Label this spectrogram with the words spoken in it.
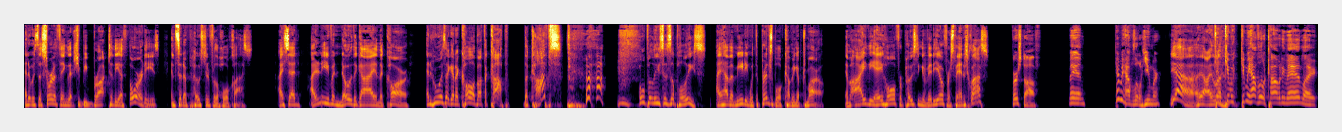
and it was the sort of thing that should be brought to the authorities instead of posted for the whole class. I said, I didn't even know the guy in the car. And who was I going to call about the cop? The cops? Who polices the police? I have a meeting with the principal coming up tomorrow. Am I the a hole for posting a video for Spanish class? First off, man, can we have a little humor? Yeah, I, I, Can, can we can we have a little comedy, man? Like,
